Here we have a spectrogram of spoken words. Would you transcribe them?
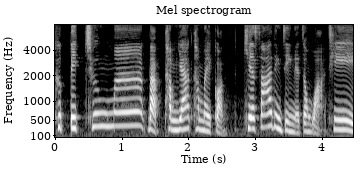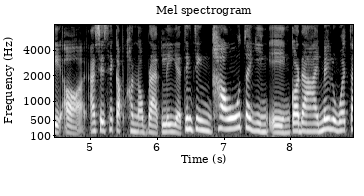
คือติดชึ่งมากแบบทำยากทำไมก่อน คียซ่าจริงๆเนี่ยจังหวะที่เอ่ออาซิสให้กับคอนอร์แบรดลีย์อะจริง ๆ เขาจะยิงเองก็ได้ไม่รู้ว่าใจ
